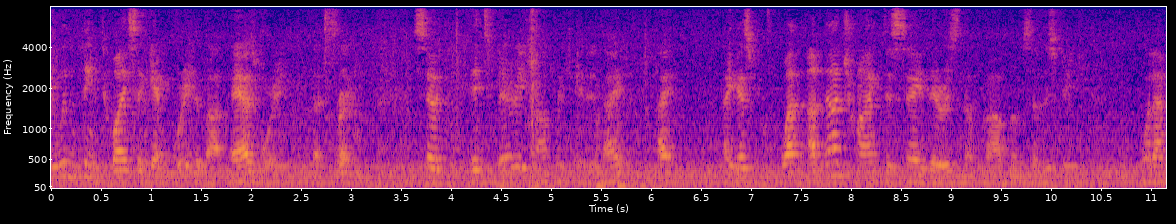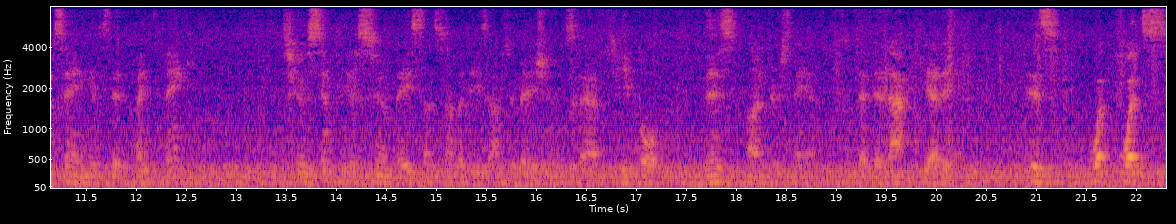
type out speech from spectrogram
you wouldn't think twice and get worried about, as worried, let's say. Right. So it's very complicated. I, I, I guess what, I'm not trying to say there is no problem, so to speak. What I'm saying is that I think to simply assume based on some of these observations that people misunderstand, that they're not getting, is what, what's,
